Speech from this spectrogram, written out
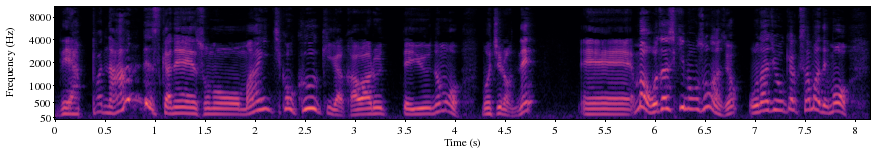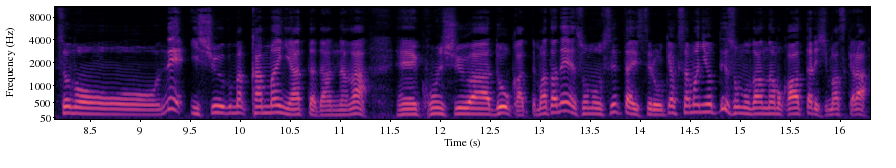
で、やっぱなんですかね、その、毎日こう空気が変わるっていうのも、もちろんね、えー、まあ、お座敷もそうなんですよ。同じお客様でも、その、ね、一週間前に会った旦那が、えー、今週はどうかって、またね、その接待してるお客様によってその旦那も変わったりしますから、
